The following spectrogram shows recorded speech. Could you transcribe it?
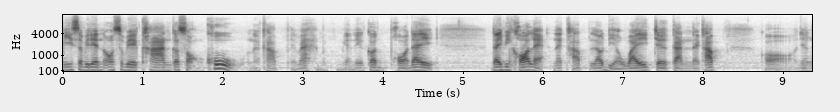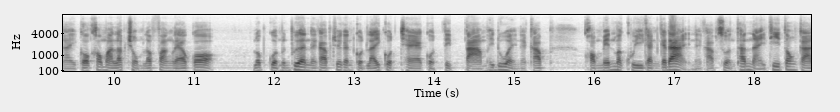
มีสวีเดนออสเวคานก็ 2 คู่นะครับเห็นไหมอย่างนี้ก็พอได้ ได้วิเคราะห์แหละนะครับ แล้วเดี๋ยวไว้เจอกันนะครับ ก็ยังไงก็เข้ามารับชมรับฟังแล้วก็รบกวนเพื่อนๆนะครับ ช่วยกันกดไลค์กดแชร์กดติดตามให้ด้วยนะครับคอมเมนต์มาคุยกันก็ได้นะครับ ส่วนท่านไหนที่ต้องการ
